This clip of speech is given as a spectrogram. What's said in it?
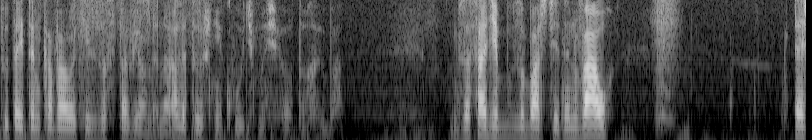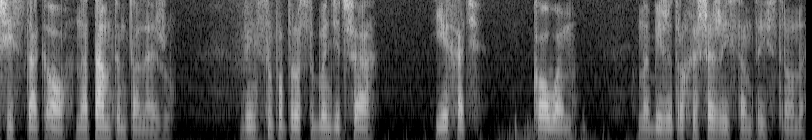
Tutaj ten kawałek jest zostawiony, no ale to już nie kłóćmy się o to chyba. W zasadzie, zobaczcie, ten wał też jest tak, o, na tamtym talerzu. Więc tu po prostu będzie trzeba jechać kołem Ona bierze trochę szerzej z tamtej strony.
